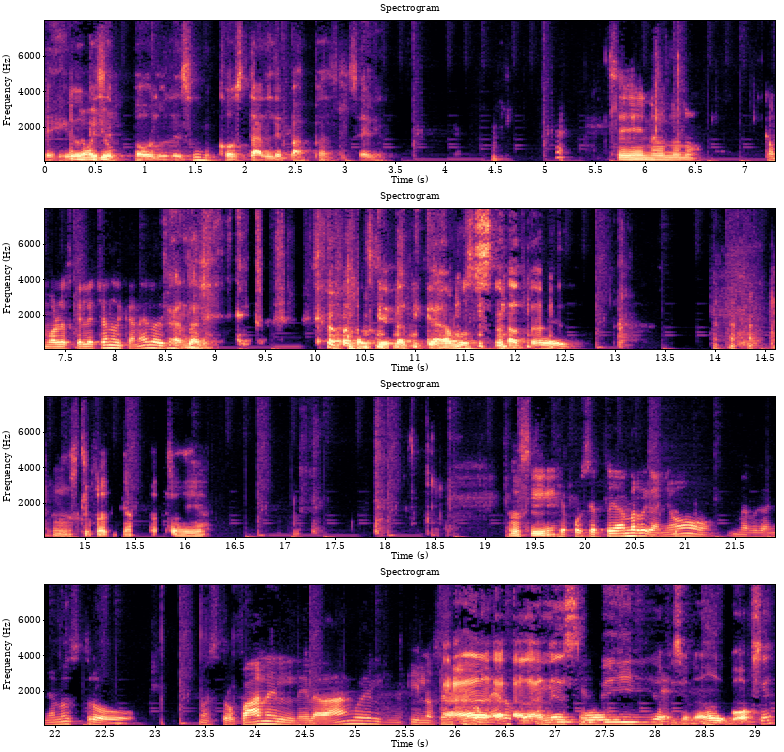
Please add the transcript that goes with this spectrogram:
Te digo que ese es un costal de papas, en serio. Sí, no, no, no. Como los que le echan el canelo. Ándale. Como los que platicábamos otra vez. Los que platicamos otro día. No, sí. Que por cierto ya me regañó, me regañó nuestro nuestro fan, el, el Adán, güey, el inocente. Ah, Adán es muy aficionado de boxe.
